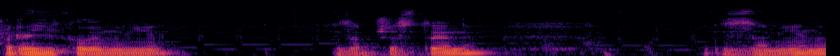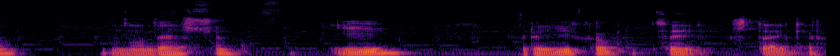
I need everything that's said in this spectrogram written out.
Приїхали мені запчастини, заміна на дещо. І приїхав цей штекер.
